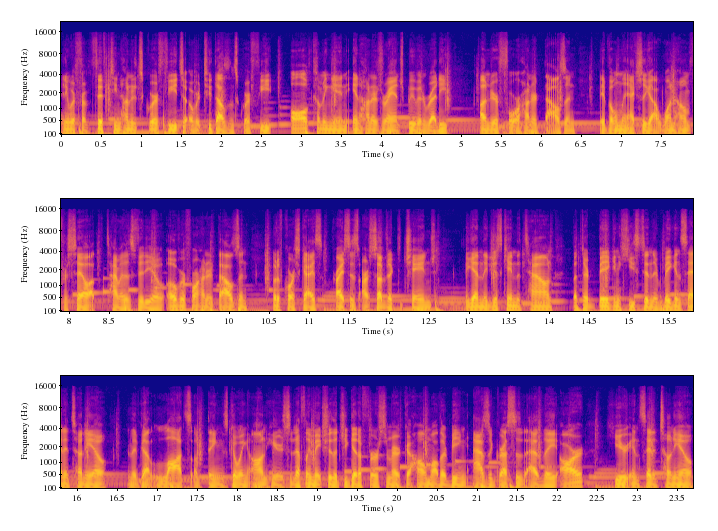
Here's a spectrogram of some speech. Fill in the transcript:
anywhere from 1,500 square feet to over 2,000 square feet, all coming in in Hunter's Ranch, moving ready under 400,000. They've only actually got one home for sale at the time of this video, over 400,000. But of course, guys, prices are subject to change. Again, they just came to town, but they're big in Houston, they're big in San Antonio, and they've got lots of things going on here. So definitely make sure that you get a First America home while they're being as aggressive as they are here in San Antonio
